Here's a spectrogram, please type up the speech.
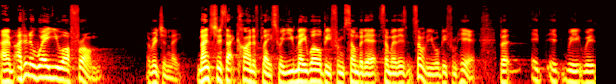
Um, I don't know where you are from originally. Manchester is that kind of place where you may well be from somebody, somewhere. Some of you will be from here, but it, it, we, we,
